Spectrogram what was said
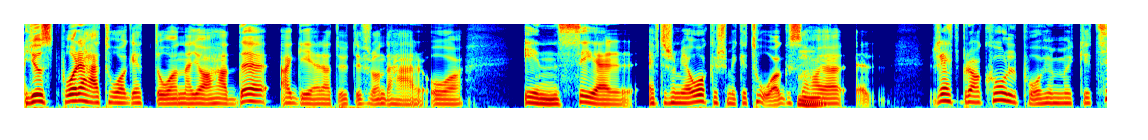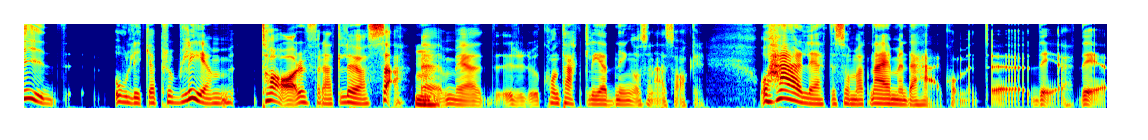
just på det här tåget då när jag hade agerat utifrån det här och inser, eftersom jag åker så mycket tåg så Mm. har jag eh, rätt bra koll på hur mycket tid olika problem tar för att lösa Mm. eh, med kontaktledning och såna här saker. Och här lät det som att nej men det här kommer inte, det, det,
